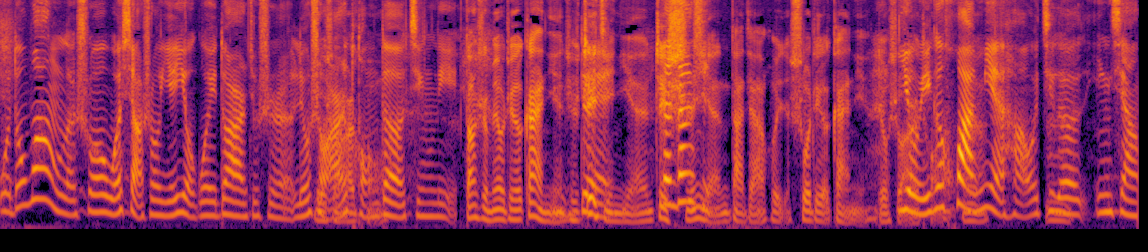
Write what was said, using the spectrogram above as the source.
我都忘了说，我小时候也有过一段就是留守儿童的经历。当时没有这个概念，是这几年这十年大家会说这个概念。留守儿童有一个画面哈，我记得印象。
